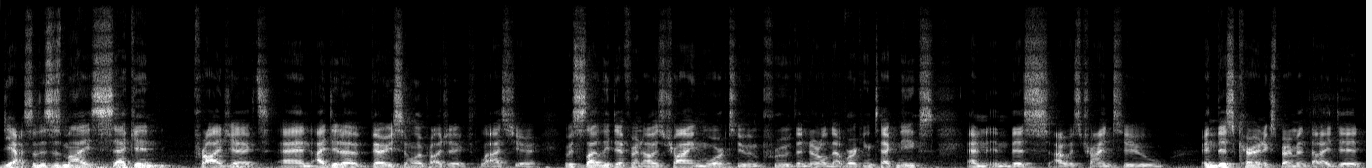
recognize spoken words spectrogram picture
yeah, so this is my second project, and I did a very similar project last year. It was slightly different. I was trying more to improve the neural networking techniques, and in this, I was trying to, in this current experiment that I did,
